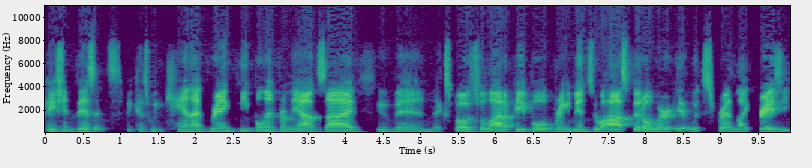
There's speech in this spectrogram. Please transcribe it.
patient visits because we cannot bring people in from the outside who've been exposed to a lot of people, bring them into a hospital where it would spread like crazy.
